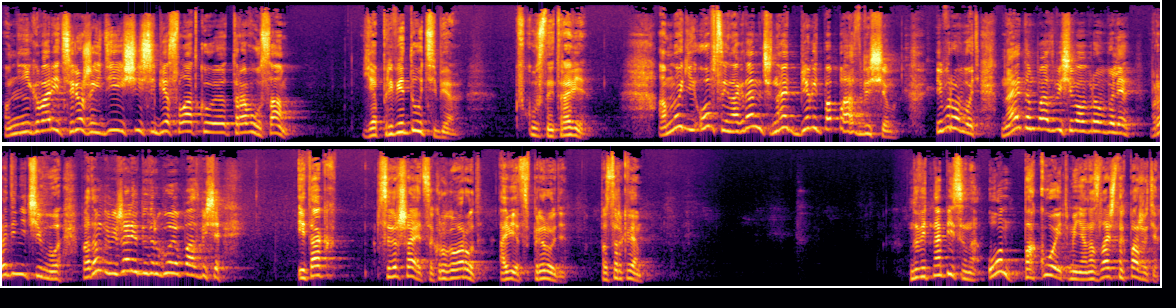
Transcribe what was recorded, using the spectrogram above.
Он мне не говорит, Сережа, иди ищи себе сладкую траву сам. Я приведу тебя к вкусной траве. А многие овцы иногда начинают бегать по пастбищам и пробовать. На этом пастбище попробовали, вроде ничего. Потом побежали на другое пастбище. И так совершается круговорот овец в природе по церквям. Но ведь написано, Он покоит меня на злачных пажитях.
